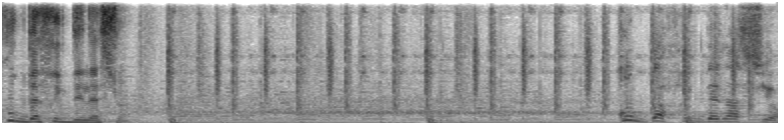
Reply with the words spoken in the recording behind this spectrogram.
Coupe d'Afrique des Nations. Coupe d'Afrique des Nations.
